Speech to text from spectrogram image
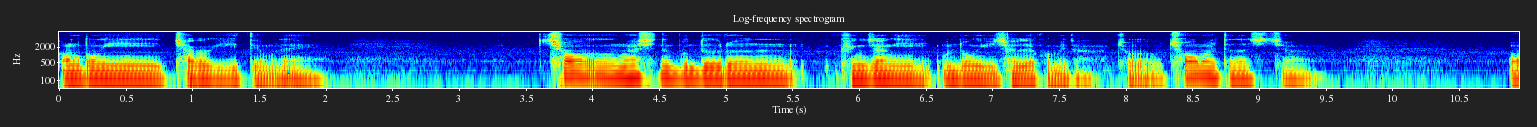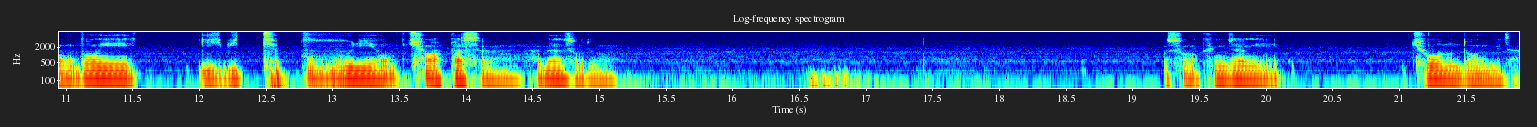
엉덩이 자극이기 때문에 처음 하시는 분들은 굉장히 운동이 잘 될 겁니다. 저도 처음 할 때는 진짜 엉덩이 이 밑에 부분이 엄청 아팠어요. 하면서도. 그래서 굉장히 좋은 운동입니다.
